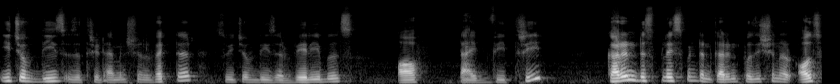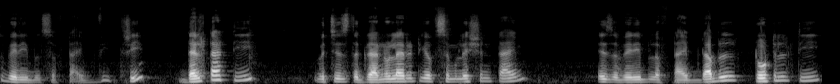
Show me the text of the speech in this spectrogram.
Each of these is a three dimensional vector. So, each of these are variables of type V3. Current displacement and current position are also variables of type V3. Delta t which is the granularity of simulation time is a variable of type double. Total t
